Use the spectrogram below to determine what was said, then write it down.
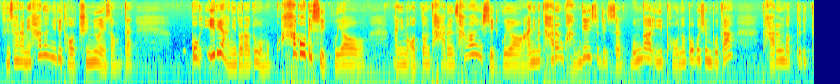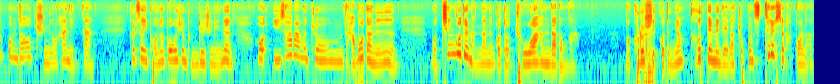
그 사람이 하는 일이 더 중요해서 그러니까 꼭 일이 아니더라도 뭐 학업일 수 있고요. 아니면 어떤 다른 상황일 수 있고요. 아니면 다른 관계일 수도 있어요. 뭔가 이 번호 뽑으신 보다 다른 것들이 조금 더 중요하니까. 그래서 이 번호 뽑으신 분들 중에는 어, 이 사람은 좀 나보다는 뭐 친구들 만나는 걸 더 좋아한다던가 뭐 그럴 수 있거든요. 그것 때문에 내가 조금 스트레스 받거나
